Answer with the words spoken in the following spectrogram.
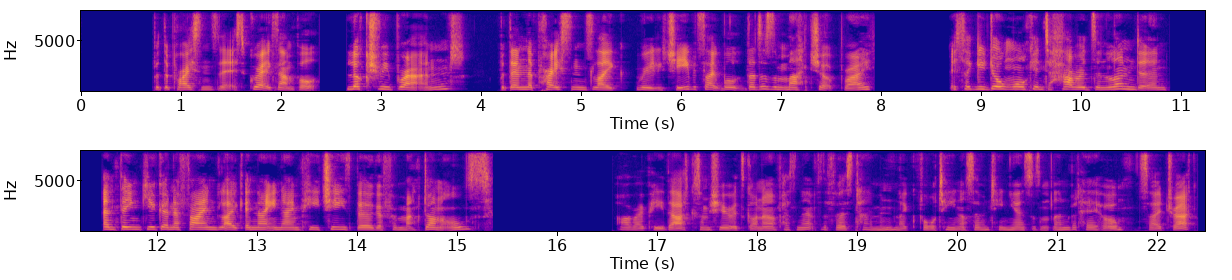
but the pricing's this. Great example. Luxury brand, but then the pricing's like really cheap. It's like, well, that doesn't match up, right? It's like you don't walk into Harrods in London and think you're going to find like a 99p cheeseburger from McDonald's. RIP that, because I'm sure it's gone up, hasn't it, for the first time in like 14 or 17 years or something, but hey ho, sidetrack.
